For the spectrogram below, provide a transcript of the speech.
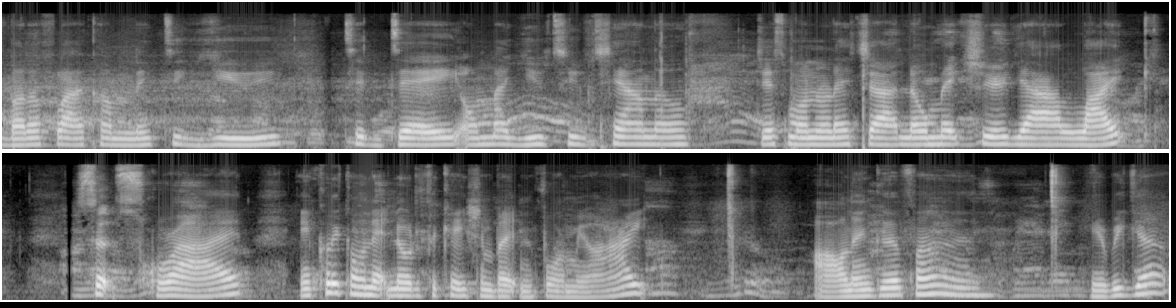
Butterfly coming to you today on my YouTube channel. Just want to let y'all know, make sure y'all like, subscribe, and click on that notification button for me, alright? All in good fun. Here we go.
